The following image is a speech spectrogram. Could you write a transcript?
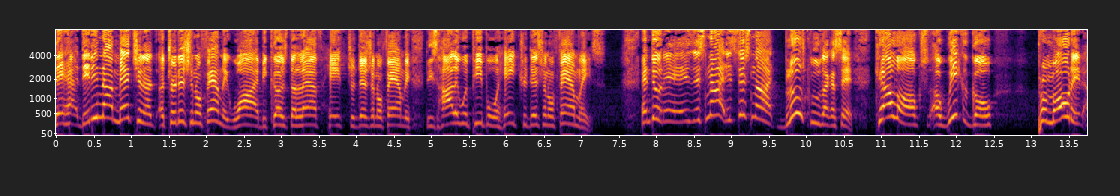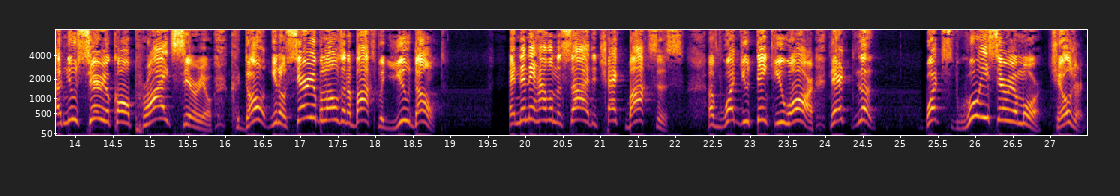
they had they did not mention a, a, traditional family. Why? Because the left hates traditional family. These Hollywood people hate traditional families. And dude, it's not. It's just not Blues Clues. Like I said, Kellogg's a week ago promoted a new cereal called Pride cereal. Don't you know cereal belongs in a box, but you don't. And then they have on the side the check boxes of what you think you are. They're look. What's who eats cereal more? Children.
